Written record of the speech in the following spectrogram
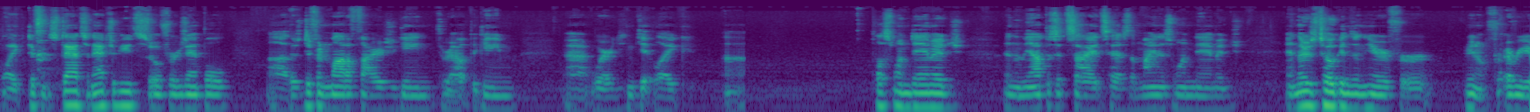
like different stats and attributes. So, for example, uh, there's different modifiers you gain throughout the game, uh, where you can get like uh, plus one damage, and then the opposite sides has the minus one damage. And there's tokens in here for you know for every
